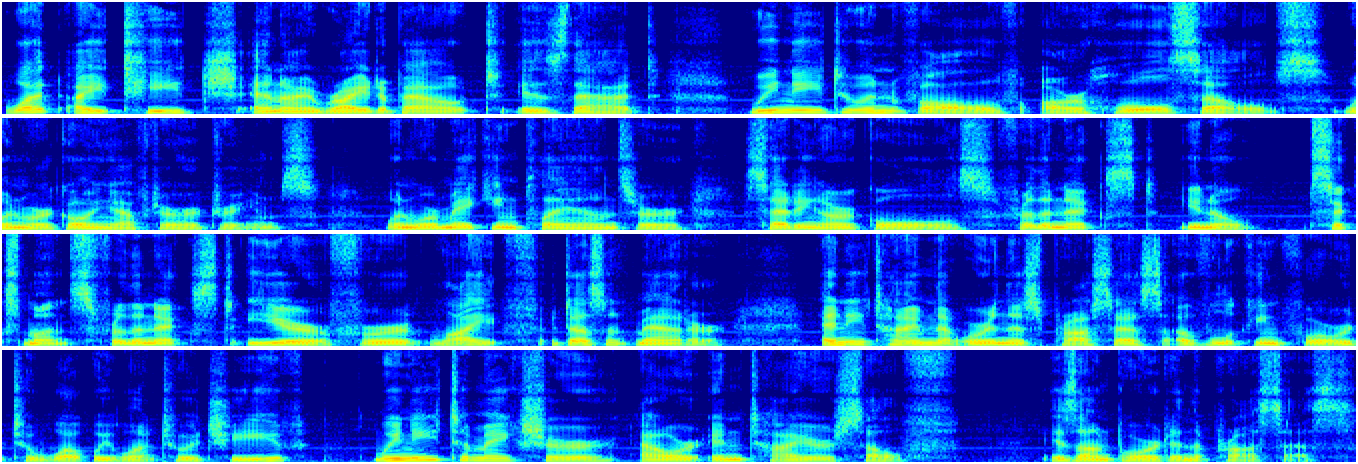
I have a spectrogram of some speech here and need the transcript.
What I teach and I write about is that we need to involve our whole selves when we're going after our dreams, when we're making plans or setting our goals for the next, you know, six months, for the next year, for life. It doesn't matter. Anytime that we're in this process of looking forward to what we want to achieve, we need to make sure our entire self is on board in the process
